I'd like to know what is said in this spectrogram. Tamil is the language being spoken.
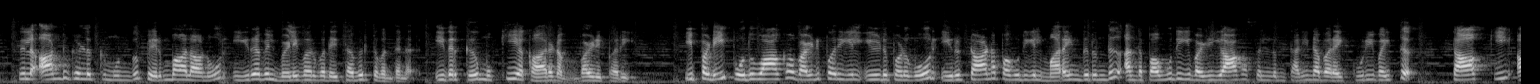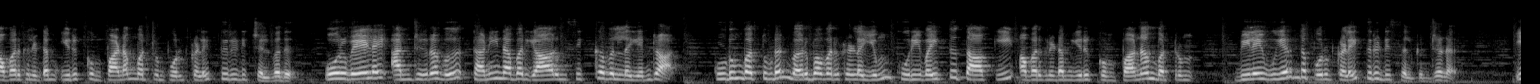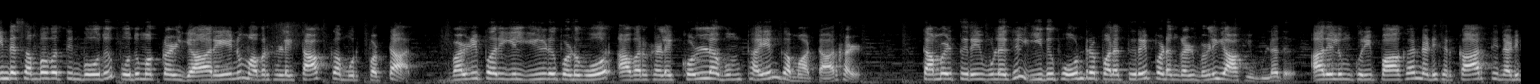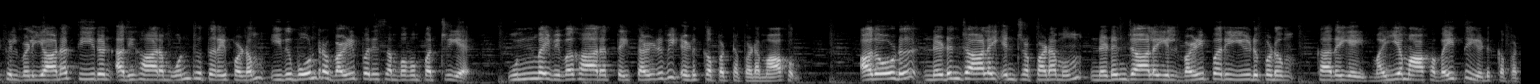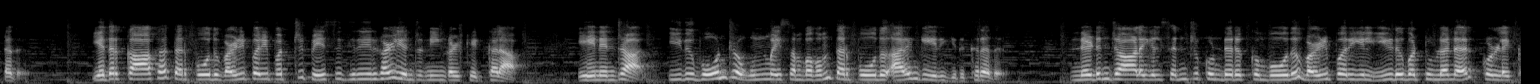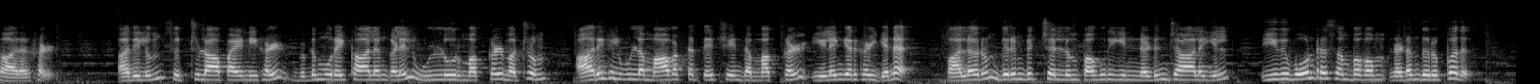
சில ஆண்டுகளுக்கு முன்பு பெரும்பாலானோர் இரவில் வெளிவருவதை தவிர்த்து வந்தனர். இதற்கு முக்கிய காரணம் வழிப்பறி. இப்படி பொதுவாக வழிப்பறியில் ஈடுபடுவோர் இருட்டான பகுதியில் மறைந்திருந்து அந்த பகுதி வழியாக செல்லும் தனிநபரை குறிவைத்து தாக்கி அவர்களிடம் இருக்கும் பணம் மற்றும் பொருட்களை திருடிச் செல்வது. ஒருவேளை அன்றிரவு தனிநபர் யாரும் சிக்கவில்லை என்றால் குடும்பத்துடன் வருபவர்களையும் குறிவைத்து தாக்கி அவர்களிடம் இருக்கும் பணம் மற்றும் விலை உயர்ந்த பொருட்களை திருடி செல்கின்றனர். இந்த சம்பவத்தின் போது பொதுமக்கள் யாரேனும் அவர்களை தாக்க முற்பட்டால் வழிப்பறியில் ஈடுபடுவோர் அவர்களை கொல்லவும் தயங்க மாட்டார்கள். தமிழ் திரையுலகில் இது போன்ற பல திரைப்படங்கள் வெளியாகியுள்ளது அதிலும் குறிப்பாக நடிகர் கார்த்தி நடிப்பில் வெளியான தீரன் அதிகாரம் ஒன்று திரைப்படம் இது போன்ற வழிப்பறி சம்பவம் பற்றிய உண்மை விவகாரத்தை தழுவி எடுக்கப்பட்ட படமாகும். அதோடு நெடுஞ்சாலை என்ற படமும் நெடுஞ்சாலையில் வழிப்பறி ஈடுபடும் கதையை மையமாக வைத்து எடுக்கப்பட்டது. எதற்காக தற்போது வழிப்பறி பற்றி பேசுகிறீர்கள் என்று நீங்கள் கேட்கலாம். ஏனென்றால் இது போன்ற உண்மை சம்பவம் தற்போது அரங்கேறியிருக்கிறது நெடுஞ்சாலையில் சென்று கொண்டிருக்கும் போது வழிப்பறியில் ஈடுபட்டுள்ளனர் கொள்ளைக்காரர்கள். அதிலும் சுற்றுலா பயணிகள் விடுமுறை காலங்களில் உள்ளூர் மக்கள் மற்றும் அருகில் உள்ள மாவட்டத்தைச் சேர்ந்த மக்கள் இளைஞர்கள் என பலரும் விரும்பிச் செல்லும் பகுதியின் நெடுஞ்சாலையில் இது போன்ற சம்பவம் நடந்திருப்பது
